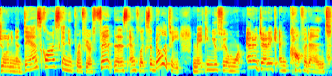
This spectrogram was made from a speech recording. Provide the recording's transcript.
Joining a dance class can improve your fitness and flexibility, making you feel more energetic and confident.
